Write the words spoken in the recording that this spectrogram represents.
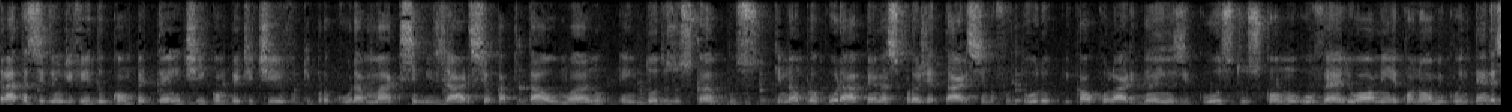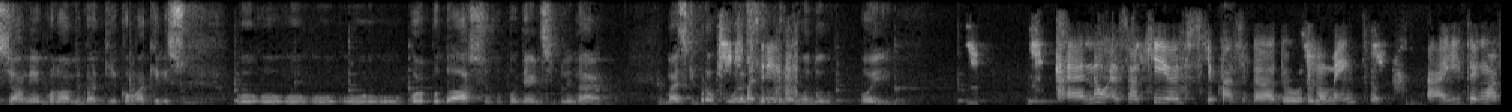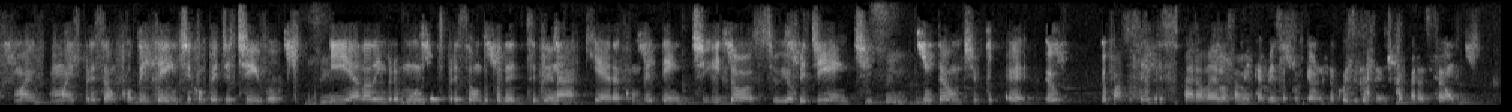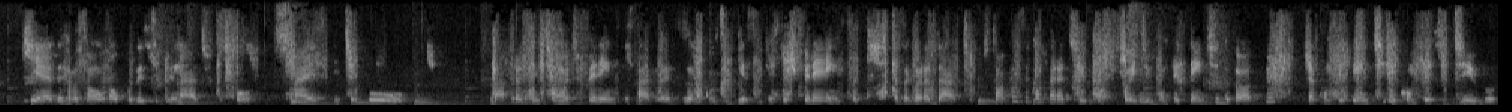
Trata-se do indivíduo competente e competitivo que procura maximizar seu capital humano em todos os campos, que não procura apenas projetar-se no futuro e calcular ganhos e custos como o velho homem econômico. Entenda esse homem econômico aqui como aqueles o, o, o, o, corpo dócil do poder disciplinar, mas que procura, Rodrigo. sobretudo. Oi. É, não, é só que antes que passe da, do, do momento, aí tem uma, uma, uma, expressão competente e competitivo. Sim. E ela lembra muito a expressão do poder disciplinar, que era competente e dócil e obediente. Sim. Então, tipo, é, eu, eu faço sempre esses paralelos na minha cabeça, porque a única coisa que eu tenho de comparação, que é de relação ao poder disciplinar de Foucault, mas que, tipo, dá pra sentir uma diferença, sabe? Antes eu não conseguia sentir essa diferença, mas agora dá. Tipo, só com esse comparativo, foi Sim. de competente e dócil para competente e competitivo.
